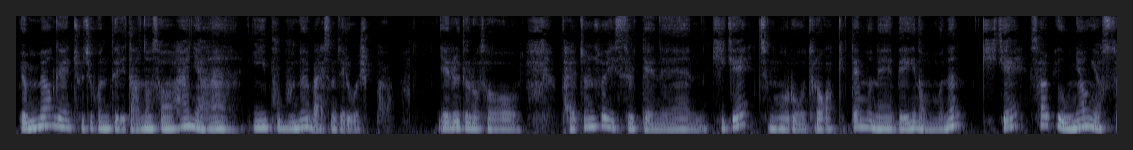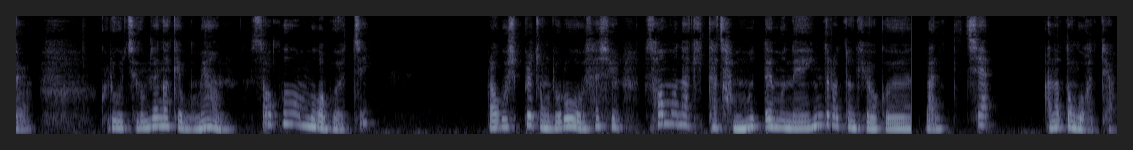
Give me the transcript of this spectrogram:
몇 명의 조직원들이 나눠서 하냐 이 부분을 말씀드리고 싶어요. 예를 들어서 발전소에 있을 때는 기계 직무로 들어갔기 때문에 메인 업무는 기계 설비 운영이었어요. 그리고 지금 생각해보면 서브 업무가 뭐였지? 라고 싶을 정도로 사실 서무나 기타 잡무 때문에 힘들었던 기억은 많지 않았던 것 같아요.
